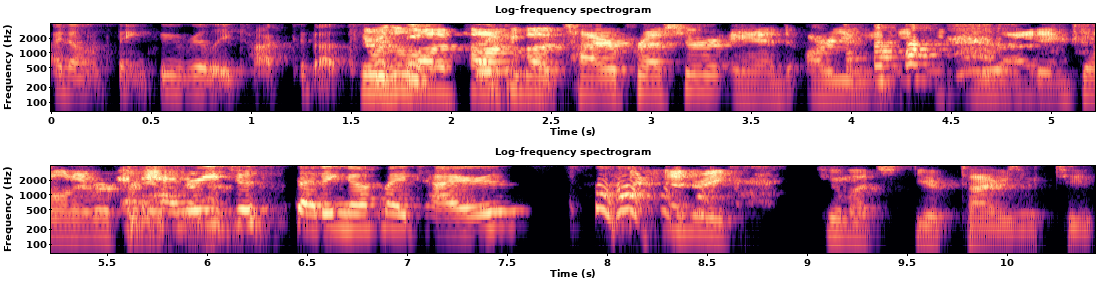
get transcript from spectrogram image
I don't think we really talked about. There was a lot of talk about tire pressure and are you riding? Don't ever forget. And Henry that. just setting up my tires. Henry, too much. Your tires are too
